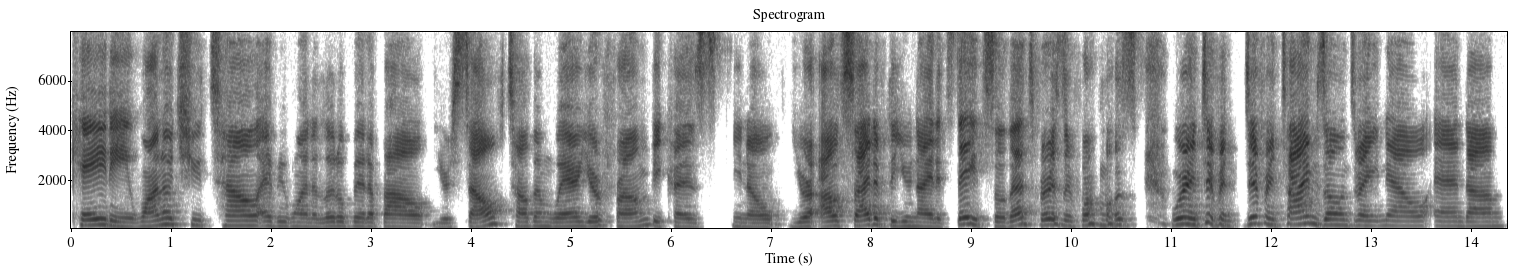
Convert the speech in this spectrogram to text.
Katie, why don't you tell everyone a little bit about yourself? Tell them where you're from because, you know, you're outside of the United States. So that's first and foremost. We're in different different time zones right now and um,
